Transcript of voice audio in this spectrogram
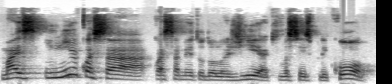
Mas em linha com essa, com essa metodologia que você explicou,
